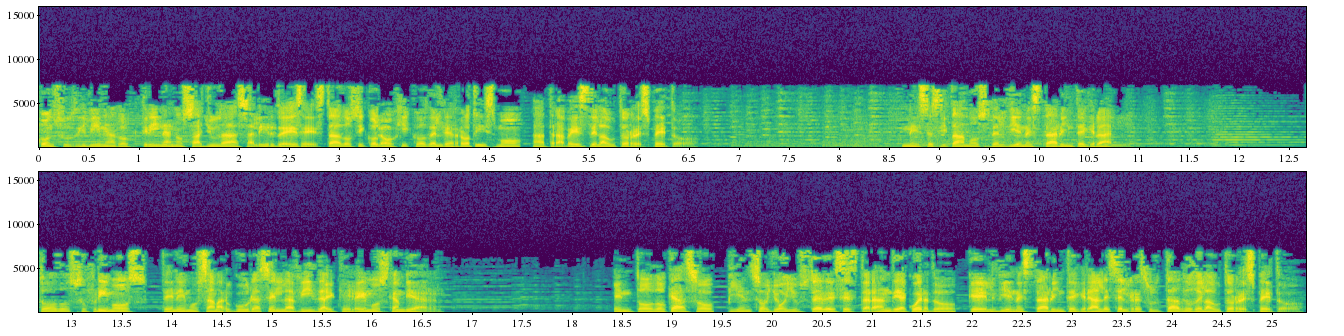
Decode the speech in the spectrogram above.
con su divina doctrina nos ayuda a salir de ese estado psicológico del derrotismo, a través del autorrespeto. Necesitamos del bienestar integral. Todos sufrimos, tenemos amarguras en la vida y queremos cambiar. En todo caso, pienso yo y ustedes estarán de acuerdo, que el bienestar integral es el resultado del autorrespeto.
